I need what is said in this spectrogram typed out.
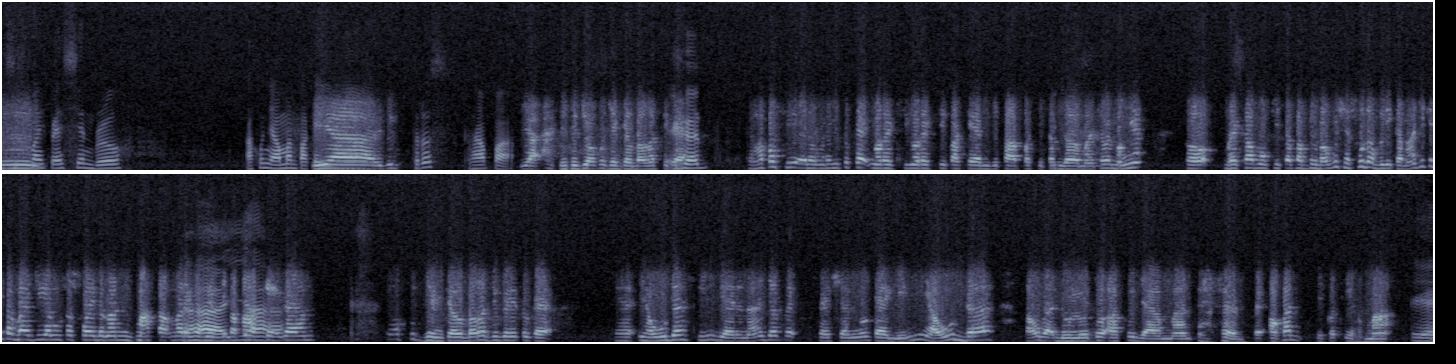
This is Mm-mm. my passion bro. Aku nyaman pakai iya ini. itu terus kenapa? Ya itu juga aku jengkel banget sih ya kayak kan? kenapa sih orang-orang itu kayak ngoreksi-ngoreksi pakaian kita apa kita segala macam? Emangnya kalau mereka mau kita tampil bagus ya sudah belikan aja kita baju yang sesuai dengan mata mereka Ah, biar kita iya. pakai kan? Aku jengkel banget juga itu kayak ya, ya udah sih biarin aja fa- fashion gue kayak gini ya udah. Tahu nggak dulu tuh aku zaman SMP aku kan ikut Irma. Iya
